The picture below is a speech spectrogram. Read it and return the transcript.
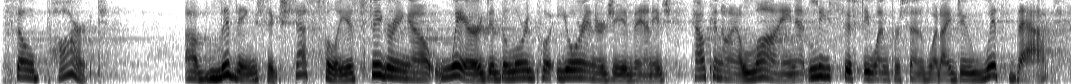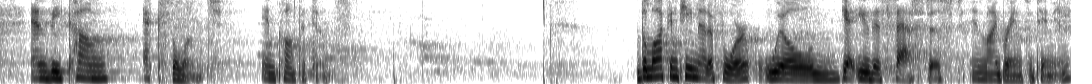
So part of living successfully is figuring out where did the Lord put your energy advantage? How can I align at least 51% of what I do with that and become excellent in competence? The lock and key metaphor will get you this fastest, in my brain's opinion.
